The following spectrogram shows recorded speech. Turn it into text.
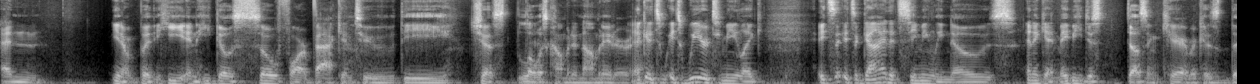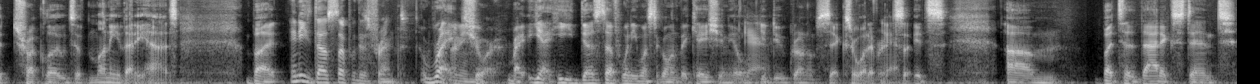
and you know, but he and he goes so far back into the just lowest common denominator. Like it's it's weird to me. Like it's it's a guy that seemingly knows, and again, maybe he just doesn't care because the truckloads of money that he has. But And he does stuff with his friends. right, sure, right, yeah, he does stuff when he wants to go on vacation. He'll Yeah. do Grown Up Six or whatever. Yeah. It's it's, um, but to that extent,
